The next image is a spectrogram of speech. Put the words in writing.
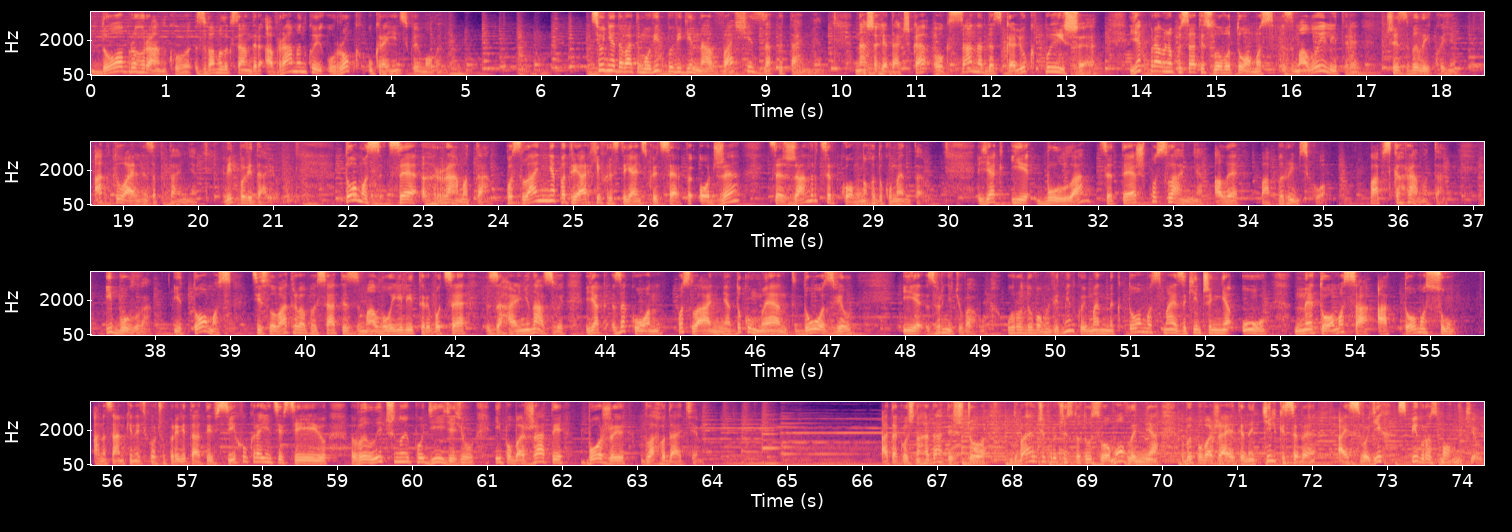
Доброго ранку! З вами Олександр Авраменко і урок української мови. Сьогодні я даватиму відповіді на ваші запитання. Наша глядачка Оксана Даскалюк пише: як правильно писати слово Томос з малої літери чи з великої? Актуальне запитання. Відповідаю. Томос це грамота, послання патріархів християнської церкви. Отже, це жанр церковного документа. Як і булла, це теж послання, але папи римського, папська грамота. І булла, і Томос ці слова треба писати з малої літери, бо це загальні назви, як закон, послання, документ, дозвіл. І зверніть увагу, у родовому відмінку іменник Томос має закінчення у не Томоса, а Томосу. А насамкінець хочу привітати всіх українців цією величною подією і побажати Божої благодаті. А також нагадати, що дбаючи про чистоту свого мовлення, ви поважаєте не тільки себе, а й своїх співрозмовників.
